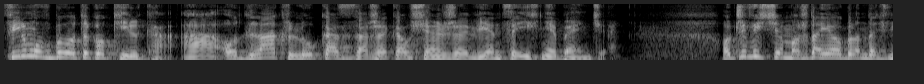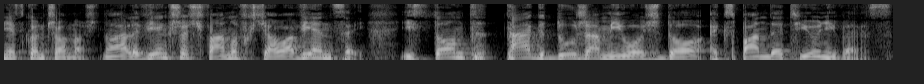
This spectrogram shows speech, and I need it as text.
Filmów było tylko kilka, a od lat Lucas zarzekał się, że więcej ich nie będzie. Oczywiście można je oglądać w nieskończoność, no ale większość fanów chciała więcej. I stąd tak duża miłość do Expanded Universe.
